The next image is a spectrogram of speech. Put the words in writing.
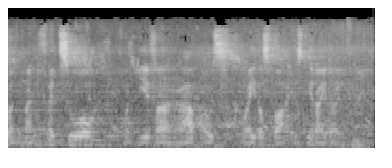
von Manfred Zur und Eva Raab aus Reutersbach ist die Reiterin.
